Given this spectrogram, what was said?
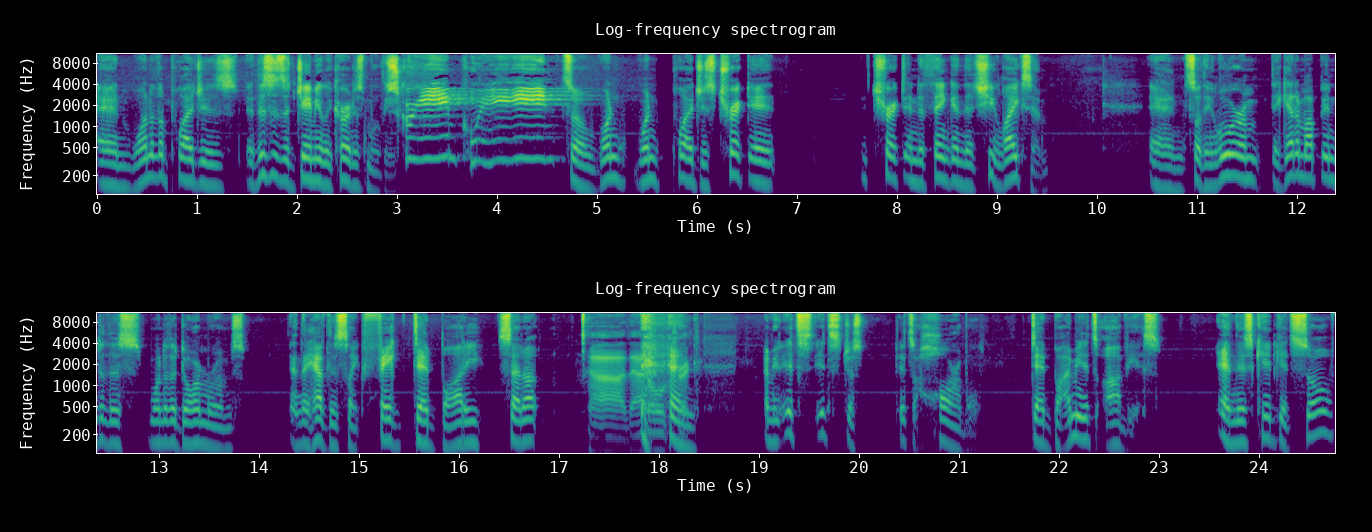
and one of the pledges. This is a Jamie Lee Curtis movie. Scream Queen. So one one pledge is tricked in, tricked into thinking that she likes him, and so they lure him. They get him up into this one of the dorm rooms, and they have this like fake dead body set up. Ah, that old And, trick. I mean, it's it's just it's a horrible dead body. I mean, it's obvious, and this kid gets so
